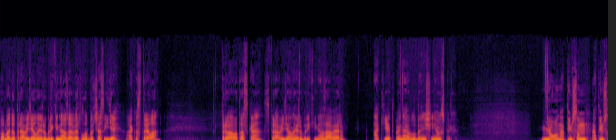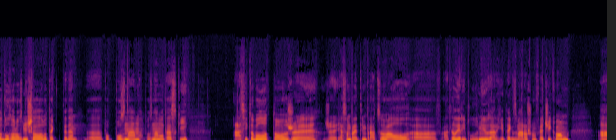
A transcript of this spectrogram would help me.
Poďme do pravidelnej rubriky na záver, lebo čas ide ako strela. Prvá otázka z pravidelnej rubriky na záver. Aký je tvoj najobľúbenejší neúspech? No, nad tým som, nad tým som dlho rozmýšľal, lebo tak teda e, poznám, poznám otázky. Asi to bolo to, že, že ja som predtým pracoval e, v ateliéri Plus Minus Architekt s Marošom Fečikom a,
